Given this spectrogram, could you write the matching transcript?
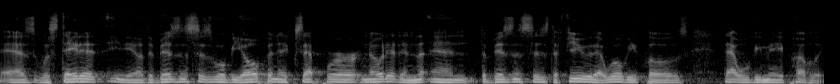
As was stated, you know, the businesses will be open except where noted, and, and the businesses, the few that will be closed, that will be made public.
